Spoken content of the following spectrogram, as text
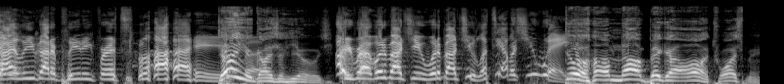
Kylie, you got it pleading for its life. Dang, you guys are huge. Hey, Rat, what about you? What about you? Let's see how much you weigh. Dude, I'm not big at all, trust me.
